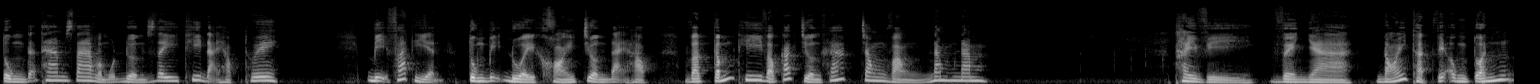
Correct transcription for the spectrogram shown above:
Tùng đã tham gia vào một đường dây thi đại học thuê. Bị phát hiện, Tùng bị đuổi khỏi trường đại học và cấm thi vào các trường khác trong vòng 5 năm. Thay vì về nhà nói thật với ông Tuấn,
